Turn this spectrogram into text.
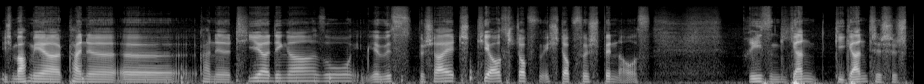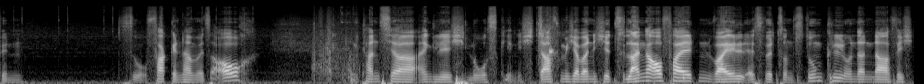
ich mache mir keine, äh, keine Tierdinger so. Ihr wisst Bescheid. Tier ausstopfen, ich stopfe Spinnen aus. Riesen, gigant gigantische Spinnen. So, Fackeln haben wir jetzt auch. Dann kann es ja eigentlich losgehen. Ich darf mich aber nicht hier zu lange aufhalten, weil es wird sonst dunkel und dann darf ich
